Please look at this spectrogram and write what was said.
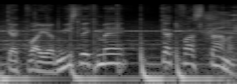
Каква я мислехме, каква стана?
